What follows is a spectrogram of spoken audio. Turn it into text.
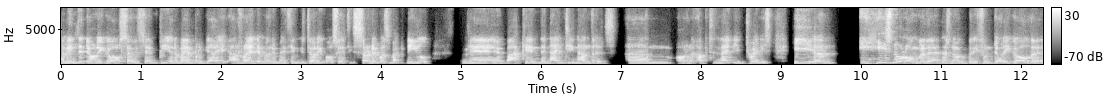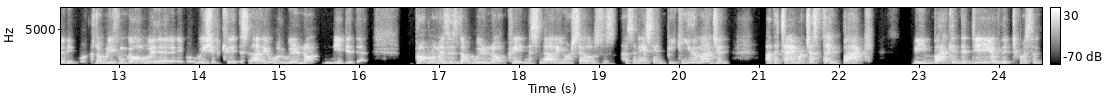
I mean, mm. the Donegal South MP, I remember a guy, I read about him, I think it was Donegal South, his surname was McNeil. Mm-hmm. Uh, back in the 1900s um, or up to the 1920s. He um, he's no longer there. There's nobody from Donegal there anymore. There's nobody from Galway there anymore. We should create the scenario where we're not needed there. The problem is, is that we're not creating a scenario ourselves as, as an SNP. Can you imagine at the time, or just think back, being back in the day of the was the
